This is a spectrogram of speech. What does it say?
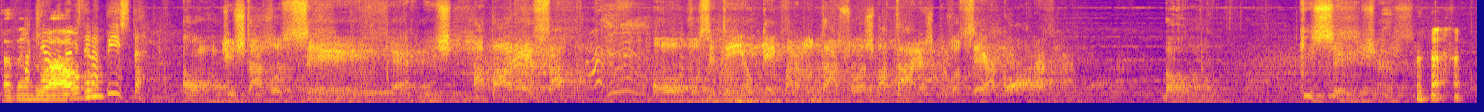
Tá vendo Aquela deve ser a algo? pista. Onde está você, Hermes? Apareça! Ou você tem alguém para lutar suas batalhas por você agora? Bom, que seja.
